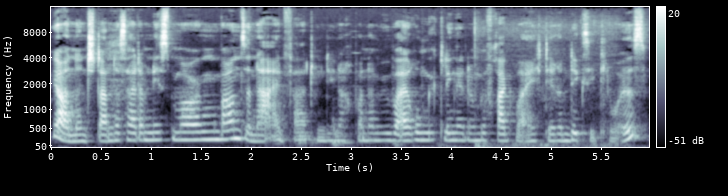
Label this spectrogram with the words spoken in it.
Ja, und dann stand das halt am nächsten Morgen bei uns in der Einfahrt und die Nachbarn haben überall rumgeklingelt und gefragt, wo eigentlich deren Dixie-Klo ist.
